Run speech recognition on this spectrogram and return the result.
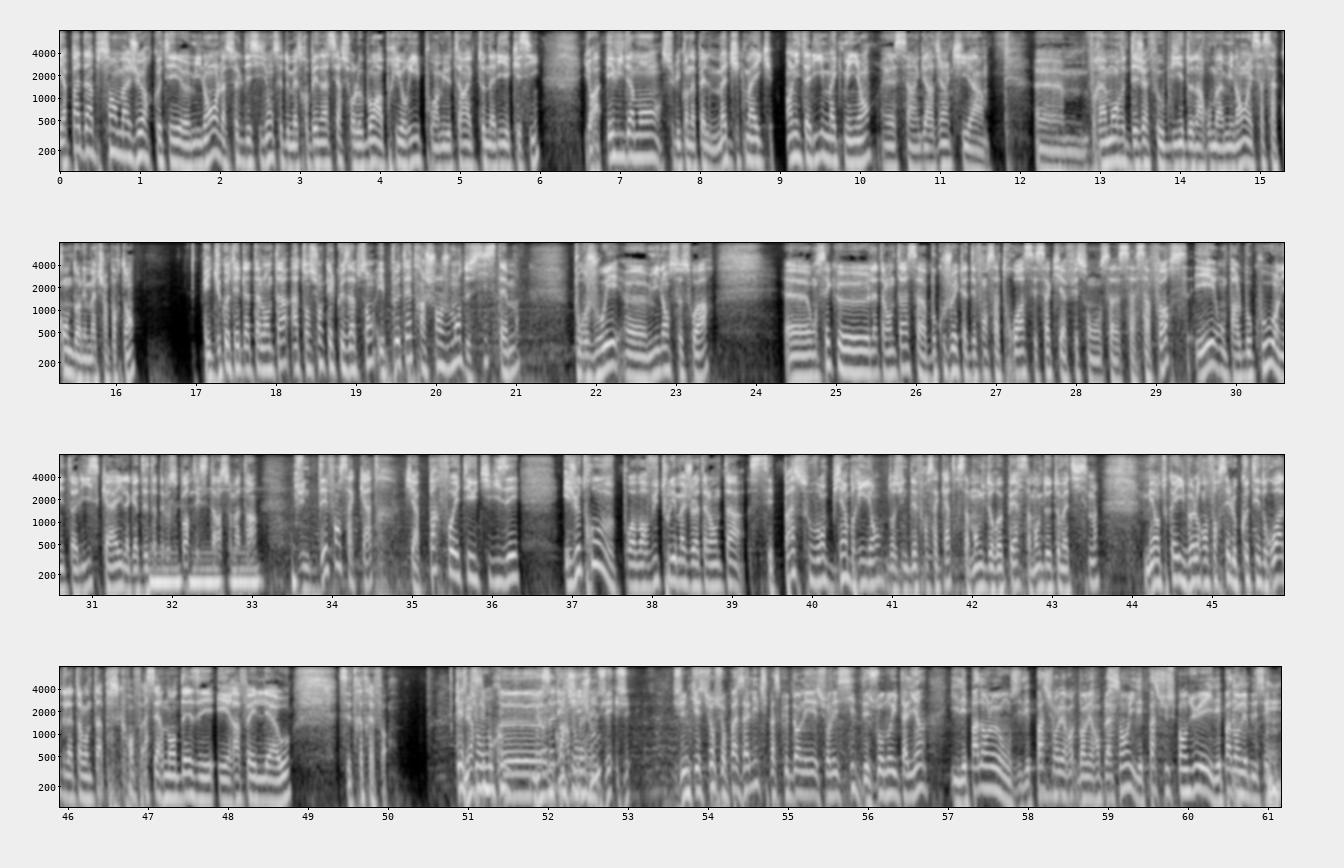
Il n'y a pas d'absent majeur côté euh, Milan. La seule décision, c'est de mettre Benacer sur le banc a priori pour un milieu de terrain avec Tonali et Kessi. Il y aura évidemment celui qu'on appelle Magic Mike en Italie, Mike Maignan. Euh, C'est un gardien qui a euh, vraiment déjà fait oublier Donnarumma à Milan et ça, ça compte dans les matchs importants. Et du côté de l'Atalanta, attention quelques absents et peut-être un changement de système pour jouer Milan ce soir. Euh, on sait que l'Atalanta, ça a beaucoup joué avec la défense à 3, c'est ça qui a fait son, sa, sa, sa force. Et on parle beaucoup en Italie, Sky, la Gazzetta dello Sport, etc. ce matin, d'une défense à 4 qui a parfois été utilisée. Et je trouve, pour avoir vu tous les matchs de l'Atalanta, c'est pas souvent bien brillant dans une défense à 4. Ça manque de repères, ça manque d'automatisme. Mais en tout cas, ils veulent renforcer le côté droit de l'Atalanta parce qu'en face, Hernandez et, et Raphaël Leao, c'est très très fort. Question. Merci beaucoup. euh, Pasalic, pardon, j'ai- une question sur Pasalic parce que dans les sur les sites des journaux italiens, il est pas dans le 11, il est pas sur les dans les remplaçants, il est pas suspendu et il est pas dans les blessés.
